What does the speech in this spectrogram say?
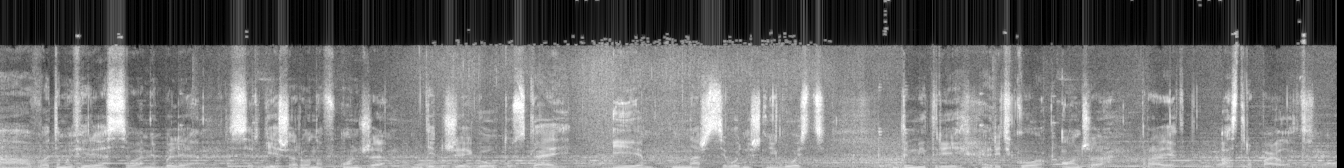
А в этом эфире с вами были Сергей Шаронов, он же DJ Go to Sky и наш сегодняшний гость Дмитрий Редько, он же проект Astropilot.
